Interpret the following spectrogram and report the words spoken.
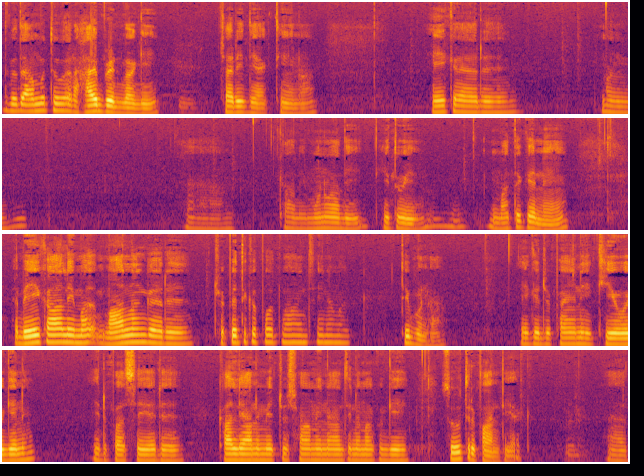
ඒකද 아무තු අර හයිබ්‍රිඩ් වගේ චරිතයක් තියෙනවා. ඒක අර මං කාලේ මොනවද හිතුවේ මතක නෑ. හැබැයි ඒ කාලේ මා ළඟ අර ත්‍රිපිටක පොත් වහන්සේ නමක් තිබුණා. ඒක ජපානයේ කියවගෙන ඊට පස්සේ අර කල්යාණ මිත්‍ර ස්වාමීන් වහන්සේ නමකගේ සූත්‍ර පාන්තියක් අර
